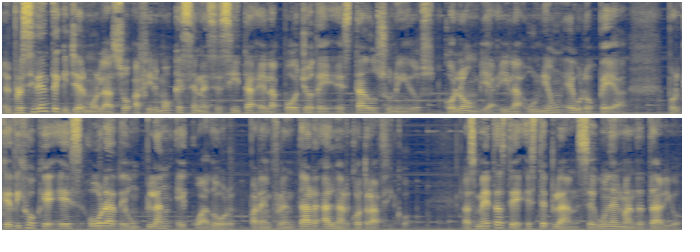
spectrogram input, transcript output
El presidente Guillermo Lazo afirmó que se necesita el apoyo de Estados Unidos, Colombia y la Unión Europea porque dijo que es hora de un plan Ecuador para enfrentar al narcotráfico. Las metas de este plan, según el mandatario,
